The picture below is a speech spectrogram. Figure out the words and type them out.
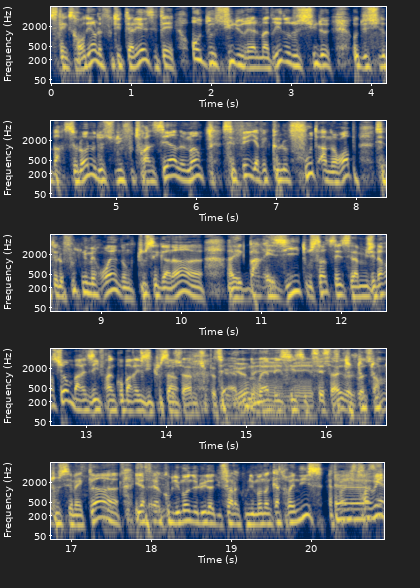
c'était extraordinaire. Le foot italien, c'était au-dessus du Real Madrid, au-dessus de, au-dessus de Barcelone, au-dessus du foot français, allemand. C'était, il y avait que le foot en Europe. C'était le foot numéro un. Donc tous ces gars-là, euh, avec Baresi, tout ça, c'est, la même génération. Baresi, Franco Baresi, tout ça. c'est ça, un petit peu plus vieux, mais, ouais, mais c'est- ça, ils ont Tous- ces mecs-là, euh, il a fait la Coupe du Monde, lui, il a dû faire la Coupe du Monde en 90. Euh, oui,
